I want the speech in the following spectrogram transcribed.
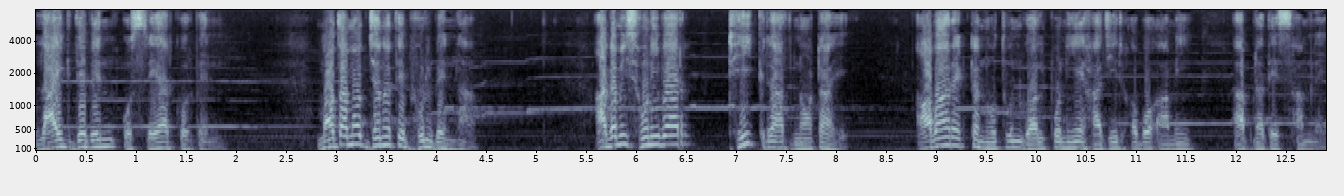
লাইক দেবেন ও শেয়ার করবেন। মতামত জানাতে ভুলবেন না। আগামী শনিবার ঠিক রাত নটায় আবার একটা নতুন গল্প নিয়ে হাজির হব আমি আপনাদের সামনে।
